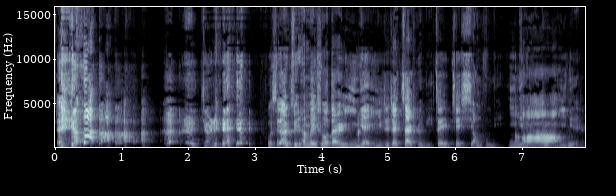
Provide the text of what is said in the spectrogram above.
哎 呀就是我虽然嘴上没说，但是意念一直在战胜你，在在降服你，意念上、啊意念上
